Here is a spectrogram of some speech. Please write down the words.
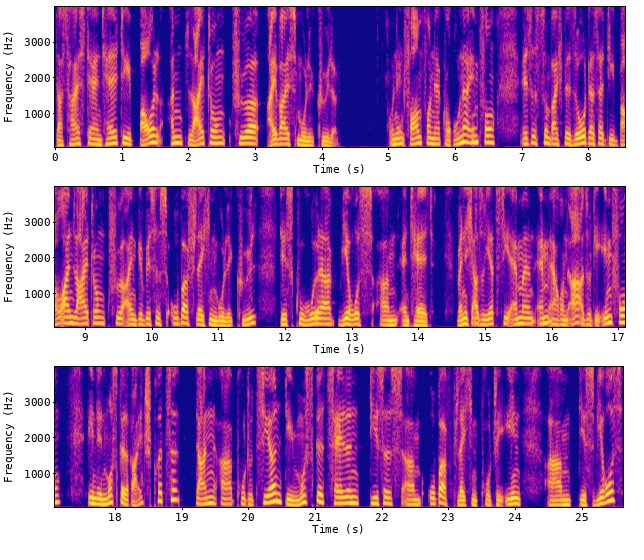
Das heißt, er enthält die Bauanleitung für Eiweißmoleküle. Und in Form von der Corona-Impfung ist es zum Beispiel so, dass er die Baueinleitung für ein gewisses Oberflächenmolekül des Coronavirus ähm, enthält. Wenn ich also jetzt die mRNA, also die Impfung, in den Muskel reinspritze, dann äh, produzieren die Muskelzellen dieses ähm, Oberflächenprotein ähm, des Virus.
